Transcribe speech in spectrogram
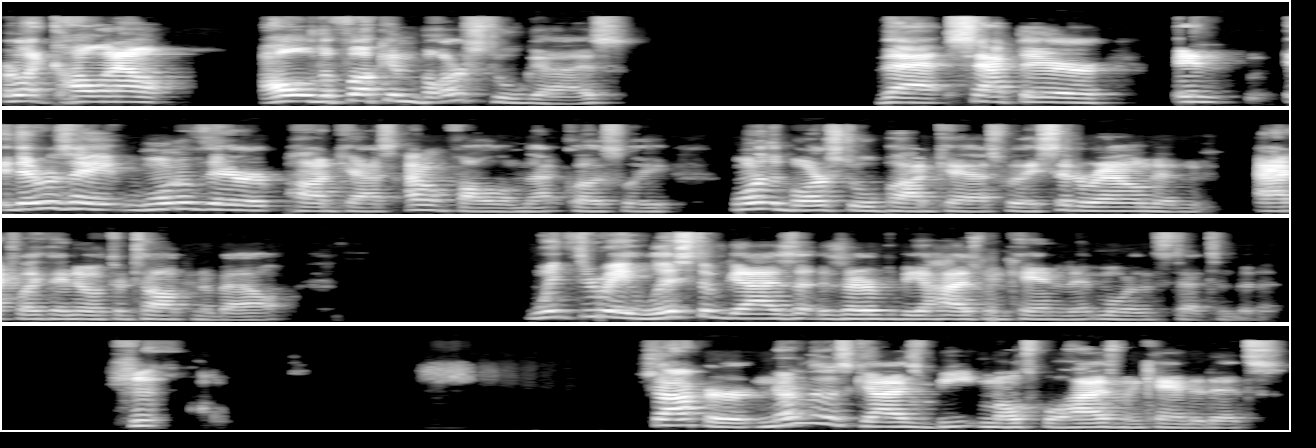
Or like calling out all the fucking barstool guys that sat there and there was a one of their podcasts. I don't follow them that closely. One of the barstool podcasts where they sit around and act like they know what they're talking about. went through a list of guys that deserve to be a Heisman candidate more than Stetson Bennett. Shocker, none of those guys beat multiple Heisman candidates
